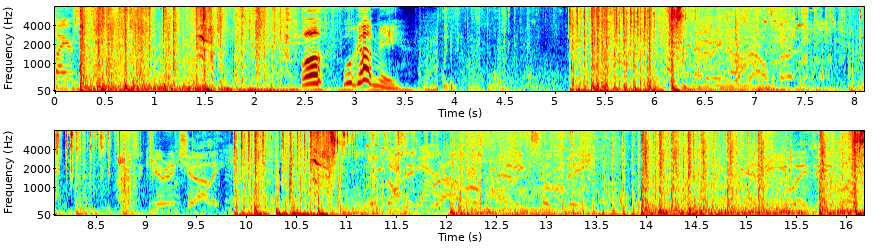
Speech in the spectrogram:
Purifier. Well, oh, who got me? Enemy has Alpha. Securing Charlie. Losing. Bravo. Enemy took B. Enemy UAV above.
